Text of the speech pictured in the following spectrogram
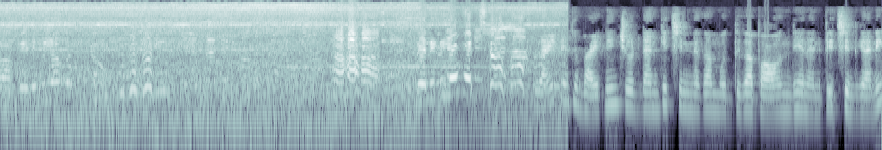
ఆ, వెలుగులోకి వచ్చాం. వెలుగులోకి వచ్చాం. ఫ్లైట్ అయితే బయట నుంచి చూడడానికి చిన్నగా ముద్దుగా బాగుంది అని అనిపించింది కానీ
